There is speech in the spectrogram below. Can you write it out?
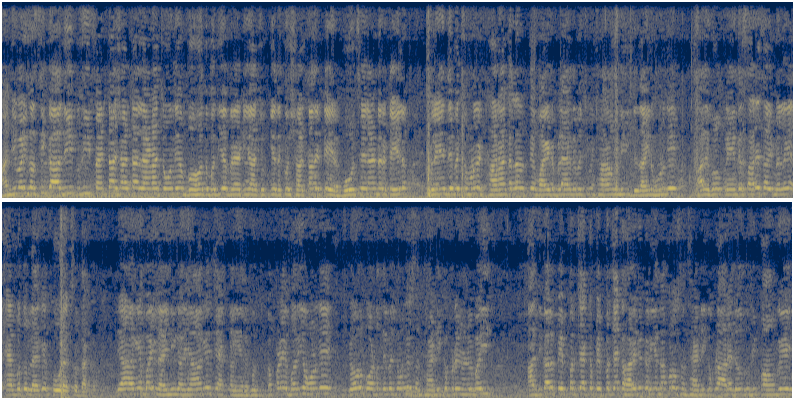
ਹਾਂਜੀ ਬਾਈ, ਸਤਿ ਸ਼੍ਰੀ ਅਕਾਲ ਜੀ। ਤੁਸੀਂ ਪੈਂਟਾਂ ਸ਼ਰਟਾਂ ਲੈਣਾ ਚਾਹੁੰਦੇ ਹੋ, ਬਹੁਤ ਵਧੀਆ ਵੈਰਾਈਟੀ ਆ ਚੁੱਕੀ ਹੈ। ਦੇਖੋ ਸ਼ਰਟਾਂ ਦੇ ਢੇਰ ਹੋਲਸੇਲ ਐਂਡ ਰਿਟੇਲ ਪਲੇਨ ਦੇ ਵਿੱਚ ਹੋਣਗੇ 18 ਕਲਰ ਤੇ ਵਾਈਟ ਬਲੈਕ ਦੇ ਵਿੱਚ ਵੀ 18 19 ਡਿਜ਼ਾਈਨ ਹੋਣਗੇ। ਆ ਦੇਖੋ ਪਲੇਨ ਦੇ ਸਾਰੇ ਸਾਈਜ਼ ਮਿਲਣਗੇ ਐਮ ਤੋਂ ਲੈ ਕੇ 4X ਤੱਕ। ਤੇ ਆ ਗਏ ਬਾਈ ਲਾਈਨਿੰਗ ਵਾਲੀਆਂ, ਆ ਗਏ ਚੈੱਕ ਵਾਲੀਆਂ। ਦੇਖੋ, ਕੱਪੜੇ ਵਧੀਆ ਹੋਣਗੇ ਪਿਓਰ ਕਾਟਨ ਦੇ ਵਿੱਚ ਹੋਣਗੇ ਸਿੰਥੈਟਿਕ ਕੱਪੜੇ ਹੋਣਗੇ ਬਾਈ। ਅੱਜ ਕੱਲ ਪੇਪਰ ਚੈੱਕ ਪੇਪਰ ਚੈੱਕ ਹਰ ਇੱਕ ਕਰੀ ਜਾਂਦਾ ਪਰ ਉਹ ਸਿੰਥੈਟਿਕ ਕੱਪੜਾ ਆ। ਰਿਹਾ ਜਦੋਂ ਤੁਸੀਂ ਪਾਓਗੇ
